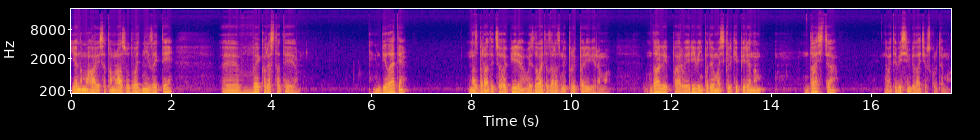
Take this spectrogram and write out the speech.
я намагаюся там раз у два дні зайти, е, використати білети, назбирати цього піря. Ось давайте зараз ми перевіримо. Далі перший рівень, подивимось, скільки піря нам дасться. Давайте 8 білетів скрутимо.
